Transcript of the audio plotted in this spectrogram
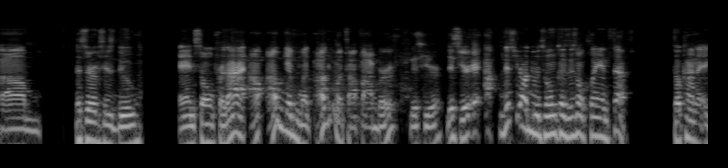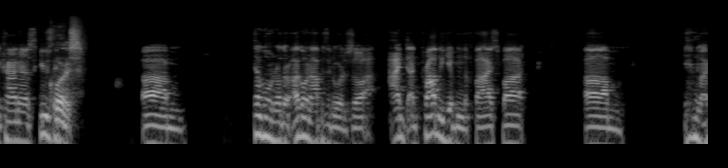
Um, deserves his due. And so for that, I'll, I'll give him a I'll give him a top five berth this year. This year, I, this year I'll give it to him because there's no Clay and Steph. So kind of it kind of skews. Of course. Um, I'll go another. I'll go in opposite order. So I, I'd, I'd probably give him the five spot. Um, in my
